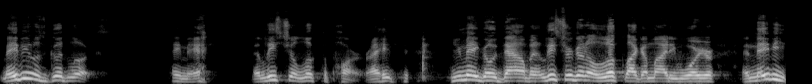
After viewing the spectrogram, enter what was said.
Maybe it was good looks. Hey man, at least you'll look the part, right? You may go down, but at least you're gonna look like a mighty warrior. And maybe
